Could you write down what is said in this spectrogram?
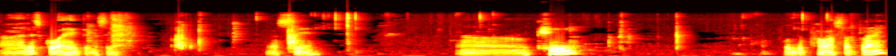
Uh, let's go ahead and see. Let's see. Uh, okay. For the power supply.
